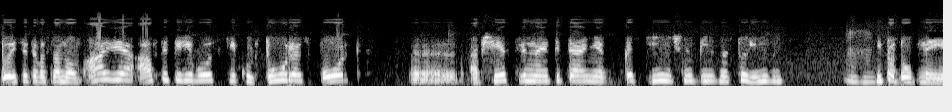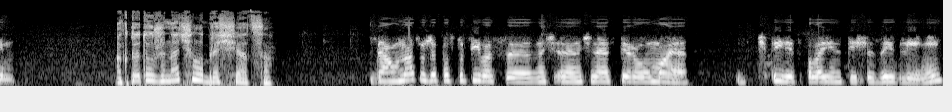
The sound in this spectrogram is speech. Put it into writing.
То есть это в основном авиа, автоперевозки, культура, спорт, э, общественное питание, гостиничный бизнес, туризм угу. и подобные им. А кто-то уже начал обращаться? Да, у нас уже поступило, с, э, э, начиная с 1 мая, 4,5 тысячи заявлений.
